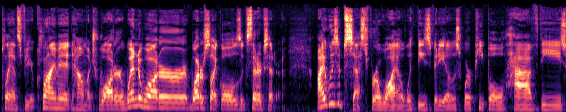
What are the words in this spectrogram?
plants for your climate, how much water, when to water, water cycles, etc., etc. I was obsessed for a while with these videos where people have these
